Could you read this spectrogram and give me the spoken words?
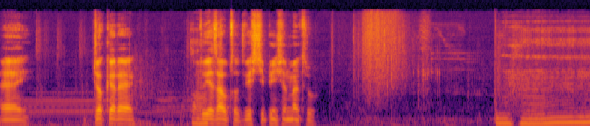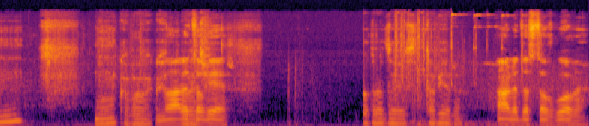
Ej. Jokerek. Tu jest auto, 250 metrów. Mhm. No, kawałek. No ale to wiesz. Po drodze jest ta wieża. Ale dostał w głowę.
